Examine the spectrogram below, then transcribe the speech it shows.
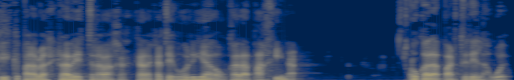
qué, palabras clave trabajas cada categoría o cada página o cada parte de la web.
